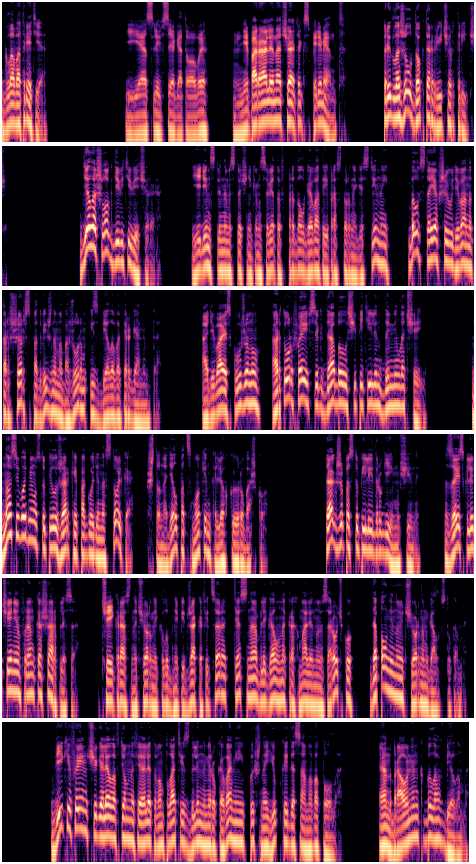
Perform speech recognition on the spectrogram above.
Глава третья. «Если все готовы, не пора ли начать эксперимент?» — предложил доктор Ричард Рич. Дело шло к девяти вечера. Единственным источником света в продолговатой и просторной гостиной был стоявший у дивана торшер с подвижным абажуром из белого пергамента. Одеваясь к ужину, Артур Фей всегда был щепетилен до мелочей. Но сегодня уступил жаркой погоде настолько, что надел под смокинг легкую рубашку. Так же поступили и другие мужчины, за исключением Фрэнка Шарплеса, чей красно-черный клубный пиджак офицера тесно облегал на крахмаленную сорочку, дополненную черным галстуком. Вики Фейн щеголяла в темно-фиолетовом платье с длинными рукавами и пышной юбкой до самого пола. Энн Браунинг была в белом.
